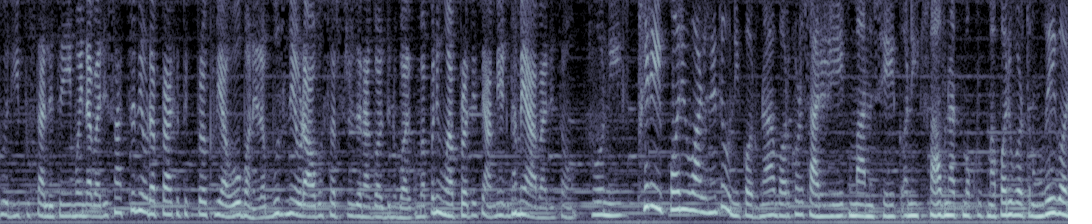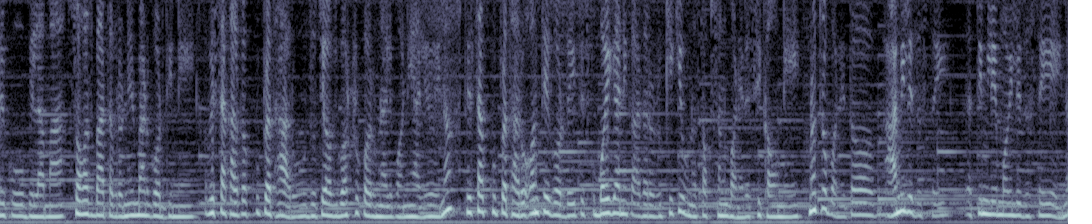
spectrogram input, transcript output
छोरी पुस्ताले चाहिँ महिनावारी साँच्चै नै एउटा प्राकृतिक प्रक्रिया हो भनेर बुझ्ने एउटा अवसर सृजना गरिदिनु भएकोमा पनि उहाँप्रति चाहिँ हामी एकदमै आभारी छौँ। हो नि। फेरि परिवारले नै त हुने करुणा भर्खर शारीरिक मानसिक अनि भावनात्मक रूपमा परिवर्तन हुँदै गरेको बेलामा सहज वातावरण निर्माण गरिदिने अब यस्ता खालका कुप्रथाहरू जो चाहिँ अघि भर्खर करुणाले भनिहाल्यो होइन त्यस्ता कुप्रथाहरू अन्त्य गर्दै त्यसको वैज्ञानिक आधारहरू के के हुन सक्छन् भनेर सिकाउने। नत्र भने त हामीले जस्तै तिमीले मैले जस्तै होइन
